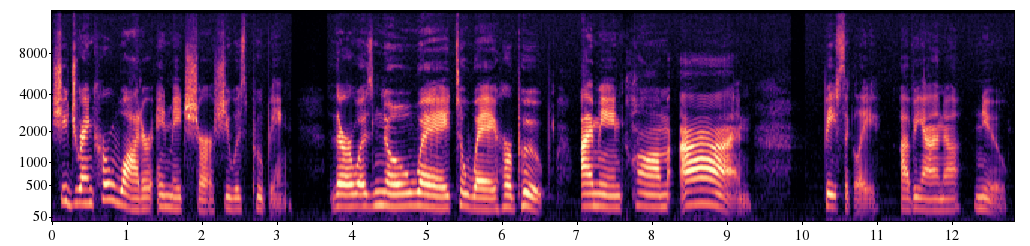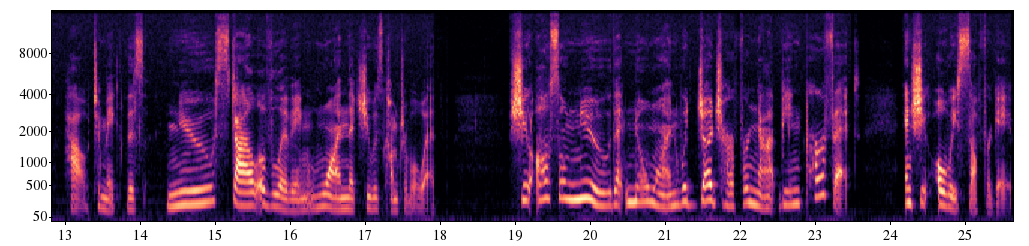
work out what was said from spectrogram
She drank her water and made sure she was pooping. There was no way to weigh her poop. I mean, come on. Basically, Aviana knew how to make this new style of living one that she was comfortable with. she also knew that no one would judge her for not being perfect, and she always self forgave.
